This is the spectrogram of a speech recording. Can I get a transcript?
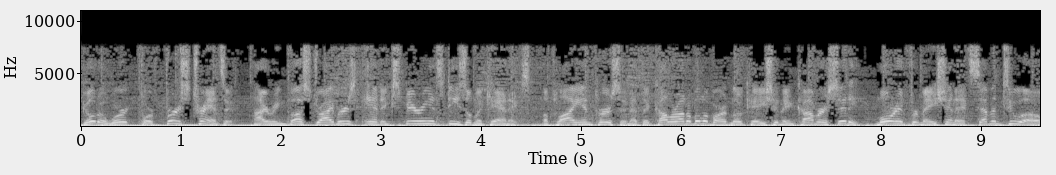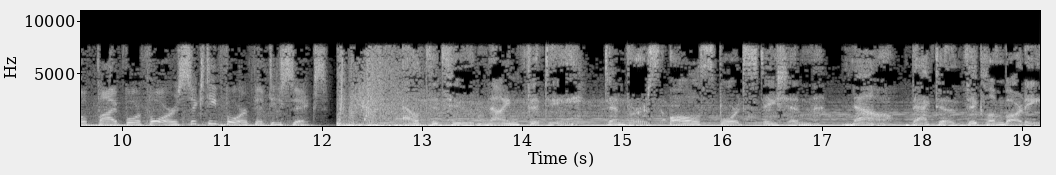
Go to work for First Transit, hiring bus drivers and experienced diesel mechanics. Apply in person at the Colorado Boulevard location in Commerce City. More information at 720-544-6456. Altitude 950, Denver's all sports station. Now, back to Vic Lombardi.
